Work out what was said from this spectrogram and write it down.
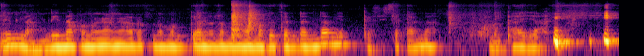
Yun lang. Hindi na ako nangangarap na mag, ano, ng mga magagandang damit kasi saka na hindi kaya.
